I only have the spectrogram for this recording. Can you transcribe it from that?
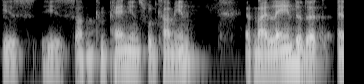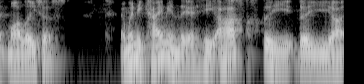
his his um, companions would come in, and they landed at at Miletus. And when he came in there, he asks the the uh,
